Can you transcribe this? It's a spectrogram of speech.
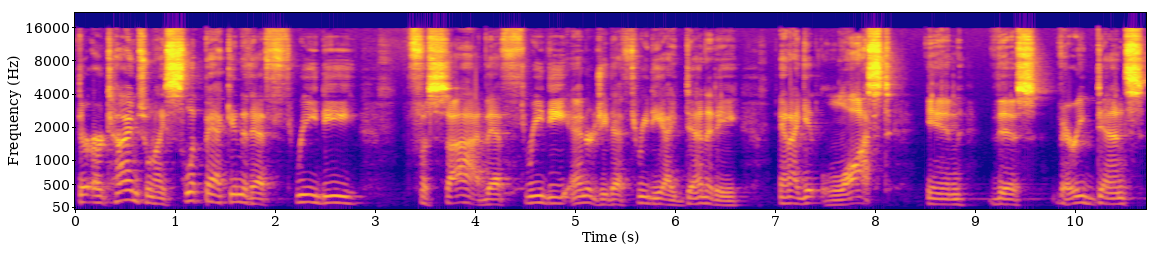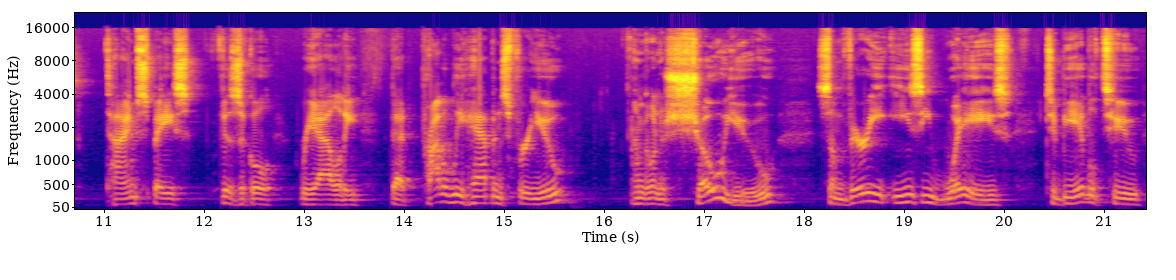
there are times when I slip back into that 3D facade, that 3D energy, that 3D identity, and I get lost in this very dense time space physical reality that probably happens for you. I'm going to show you some very easy ways to be able to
